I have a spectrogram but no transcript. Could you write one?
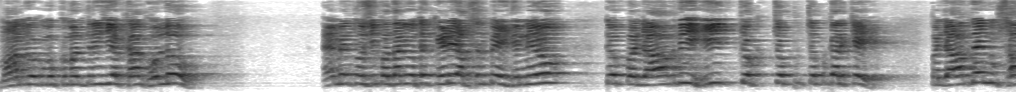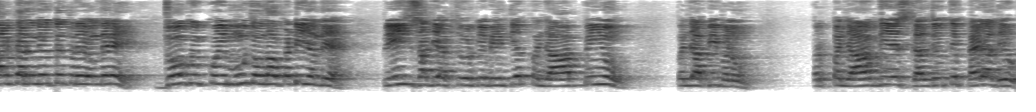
ਮਾਨਯੋਗ ਮੁੱਖ ਮੰਤਰੀ ਜੀ, ਅੱਖਾਂ ਖੋਲੋ। ਐਵੇਂ ਤੁਸੀਂ ਪਤਾ ਨਹੀਂ ਉੱਥੇ ਕਿਹੜੇ ਅਫਸਰ ਭੇਜ ਦਿੰਦੇ ਹੋ। ਤੇ ਪੰਜਾਬ ਦੀ ਹੀ ਚੁੱਪ ਚੁੱਪ ਚੁੱਪ ਕਰਕੇ ਪੰਜਾਬ ਦੇ ਨੁਕਸਾਨ ਕਰਨ ਦੇ ਉੱਤੇ ਤੁਰੇ ਹੁੰਦੇ ਨੇ। ਜੋ ਕੋਈ ਕੋਈ ਮੂੰਹ ਚ ਉਹ ਕੱਢੀ ਜਾਂਦੇ ਆ। ਪਲੀਜ਼ ਸਾਡੀ ਹੱਥ ਜੋੜ ਕੇ ਬੇਨਤੀ ਹੈ ਪੰਜਾਬੀਓ ਪੰਜਾਬੀ ਬਣੋ। ਔਰ ਪੰਜਾਬ ਦੀ ਇਸ ਗੱਲ ਦੇ ਉੱਤੇ ਪਹਿਰਾ ਦਿਓ।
